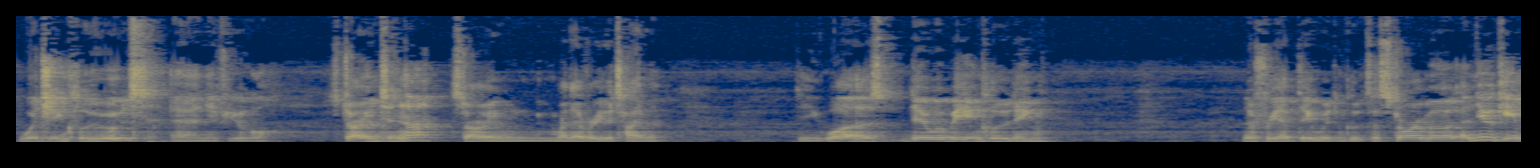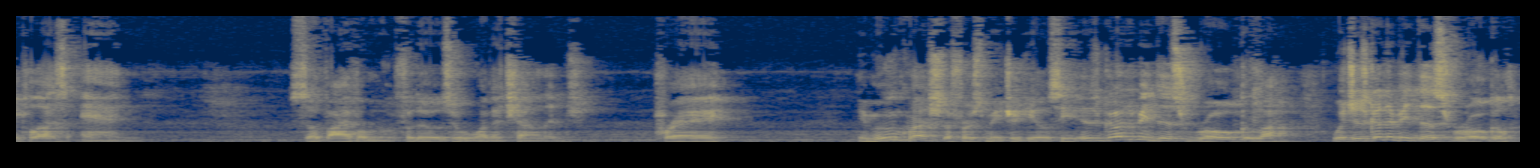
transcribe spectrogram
which includes, and if you starting to not starting whenever your time the was, they will be including the free update would include the story mode, a new game plus, and survival mode for those who want a challenge. Prey. In Moon Crash, the first major DLC, is going to be this rogue, which is going to be this rogue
